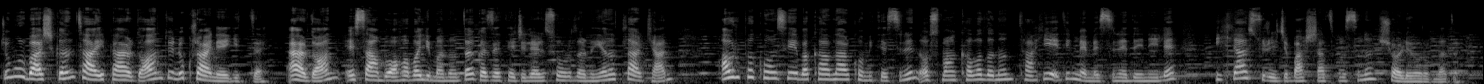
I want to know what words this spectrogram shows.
Cumhurbaşkanı Tayyip Erdoğan dün Ukrayna'ya gitti. Erdoğan, Esenboğa Havalimanı'nda gazetecilerin sorularını yanıtlarken, Avrupa Konseyi Bakanlar Komitesi'nin Osman Kavala'nın tahliye edilmemesi nedeniyle ihlal süreci başlatmasını şöyle yorumladı.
